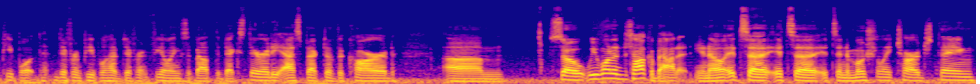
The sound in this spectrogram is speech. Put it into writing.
people different people have different feelings about the dexterity aspect of the card. Um, so we wanted to talk about it you know? It's a it's a it's an emotionally charged thing.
